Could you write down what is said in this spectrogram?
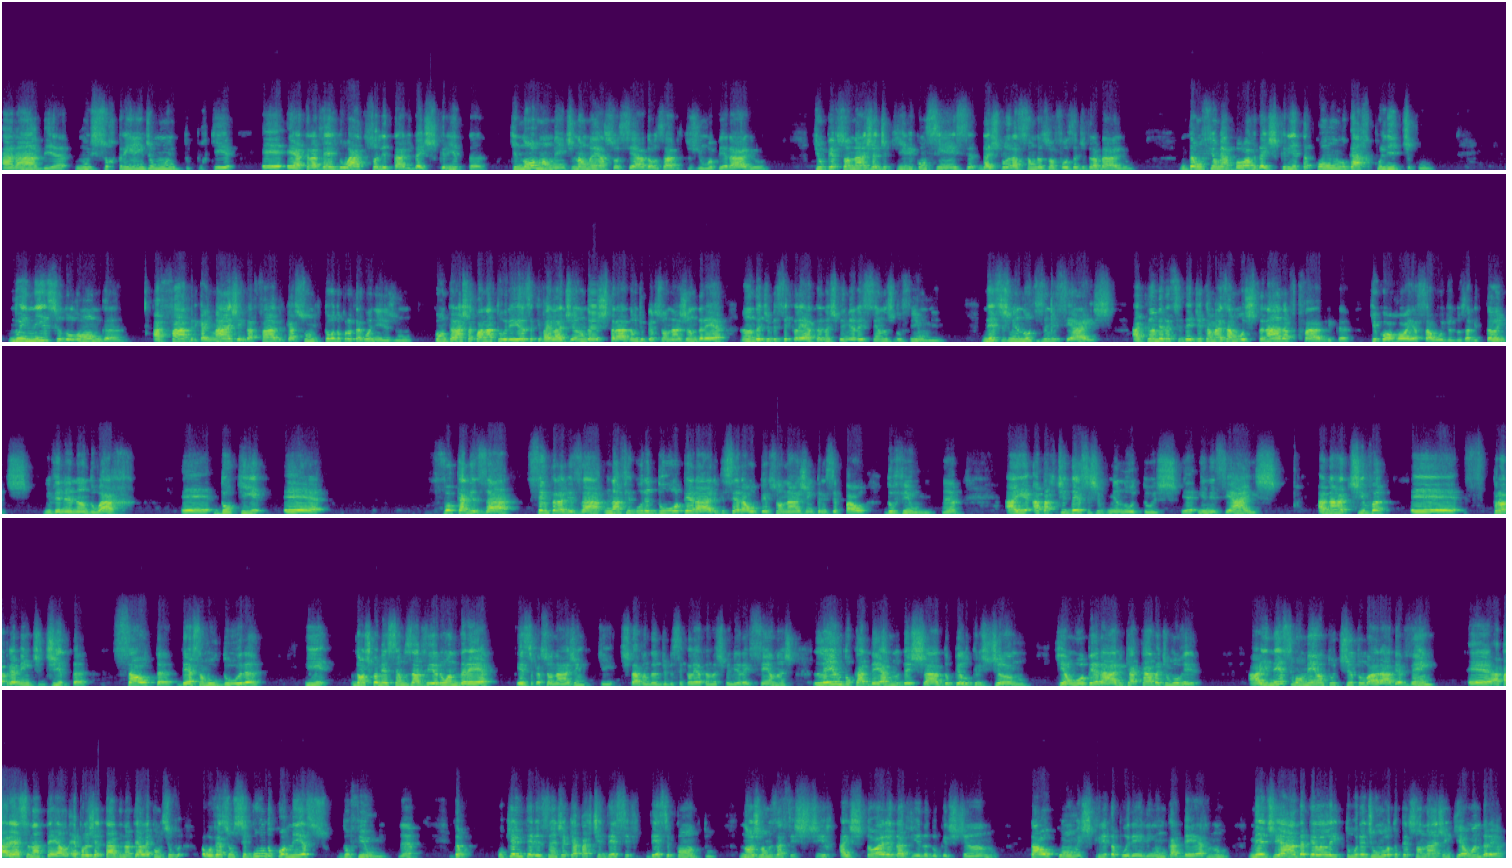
Arábia nos surpreende muito, porque é, é através do ato solitário da escrita que normalmente não é associado aos hábitos de um operário, que o personagem adquire consciência da exploração da sua força de trabalho. Então, o filme aborda a escrita como um lugar político. No início do longa, a fábrica, a imagem da fábrica assume todo o protagonismo, contrasta com a natureza que vai ladeando a estrada onde o personagem André anda de bicicleta nas primeiras cenas do filme. Nesses minutos iniciais, a câmera se dedica mais a mostrar a fábrica que corrói a saúde dos habitantes, envenenando o ar, é, do que é, focalizar, centralizar na figura do operário, que será o personagem principal do filme. Né? Aí, a partir desses minutos é, iniciais, a narrativa é, propriamente dita salta dessa moldura e nós começamos a ver o André, esse personagem que estava andando de bicicleta nas primeiras cenas, lendo o caderno deixado pelo Cristiano, que é um operário que acaba de morrer. Aí, nesse momento, o título Arábia vem, é, aparece na tela, é projetado na tela, é como se houvesse um segundo começo do filme. Né? Então, o que é interessante é que, a partir desse, desse ponto, nós vamos assistir a história da vida do Cristiano, tal como escrita por ele em um caderno, mediada pela leitura de um outro personagem, que é o André.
